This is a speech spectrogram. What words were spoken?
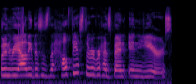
But in reality, this is the healthiest the river has been in years.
